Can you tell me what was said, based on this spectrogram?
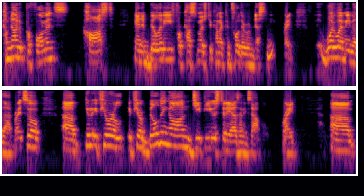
come down to performance, cost, and ability for customers to kind of control their own destiny, right? What do I mean by that, right? So uh, you know, if you're if you're building on GPUs today, as an example, right? Um,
